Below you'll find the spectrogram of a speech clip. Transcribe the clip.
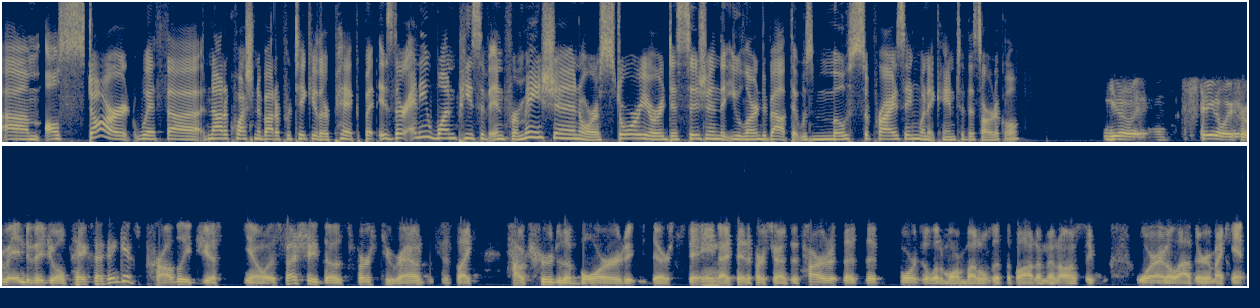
um, I'll start with uh, not a question about a particular pick, but is there any one piece of information or a story or a decision that you learned about that was most surprising when it came to this article? You know, staying away from individual picks, I think it's probably just, you know, especially those first two rounds, it's just like how true to the board they're staying. I say the first rounds, it's hard. The, the board's a little more muddled at the bottom, and honestly, where I'm allowed in the room, I can't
